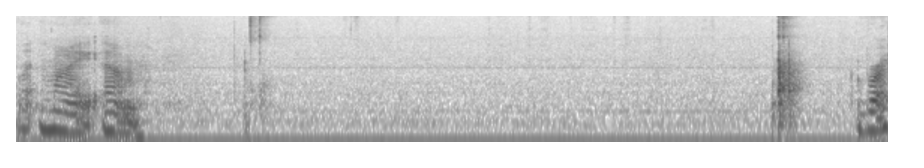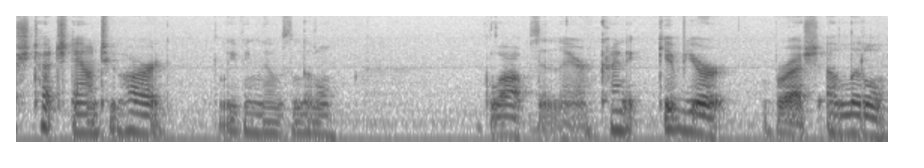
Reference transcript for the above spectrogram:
let my um, touch down too hard, leaving those little globs in there. Kind of give your brush a little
